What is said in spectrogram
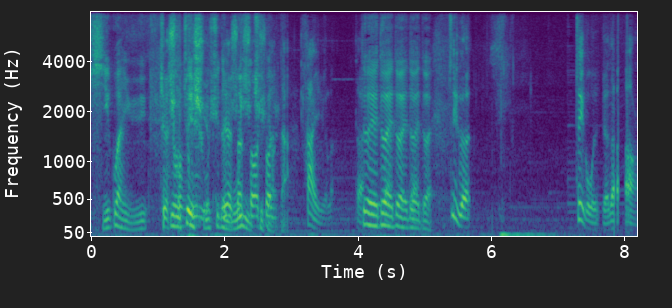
习惯于用最熟悉的母语去表达。汉语了。对对对对。对，这个，这个我觉得啊，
